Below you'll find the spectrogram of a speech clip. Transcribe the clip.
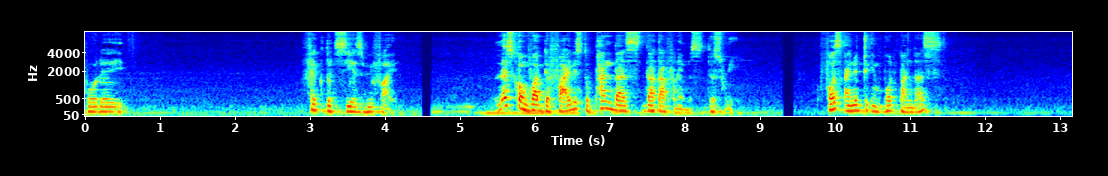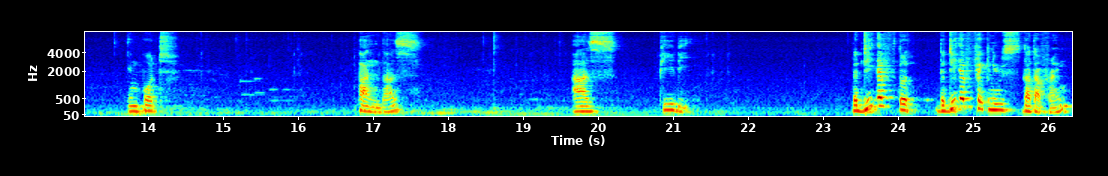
for the fake.csv file. Let's convert the files to pandas data frames this way. First, I need to import pandas import pandas as pd the df the df fake news data frame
